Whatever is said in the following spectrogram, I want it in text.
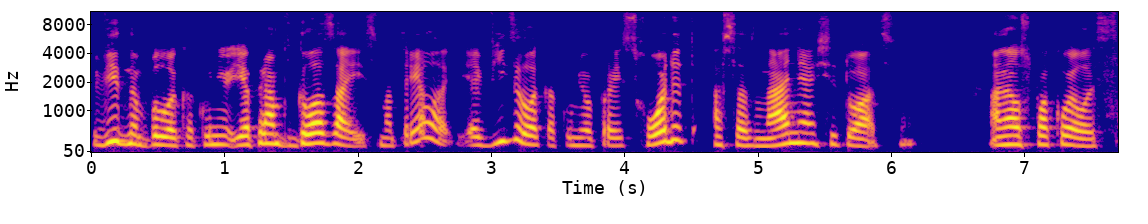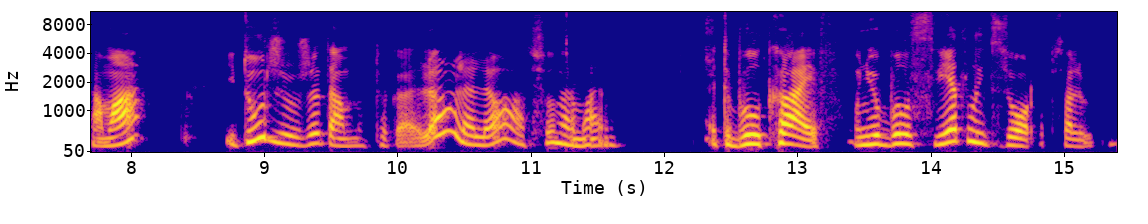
Видно было, как у нее... Я прям в глаза ей смотрела, я видела, как у нее происходит осознание ситуации. Она успокоилась сама, и тут же уже там такая ля-ля-ля, все нормально. Это был кайф. У нее был светлый взор абсолютно.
